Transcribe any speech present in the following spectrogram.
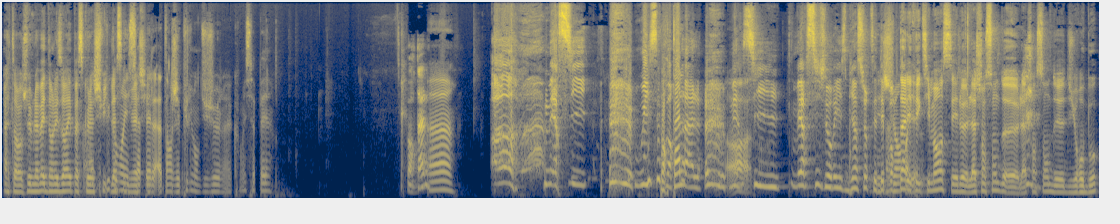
Attends, je vais me la mettre dans les oreilles parce que là je suis. s'appelle Attends, j'ai plus le nom du jeu là. Comment il s'appelle Portal Ah. Oh Merci oui, c'est Portal. Oh. Merci, merci Joris. Bien sûr que c'était Portal. Effectivement, c'est la chanson de la chanson de, du robot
